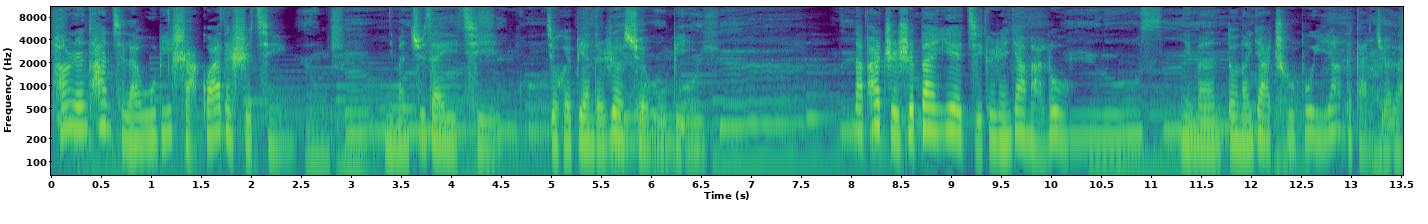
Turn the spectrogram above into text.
旁人看起来无比傻瓜的事情，你们聚在一起就会变得热血无比。哪怕只是半夜几个人压马路，你们都能压出不一样的感觉来。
